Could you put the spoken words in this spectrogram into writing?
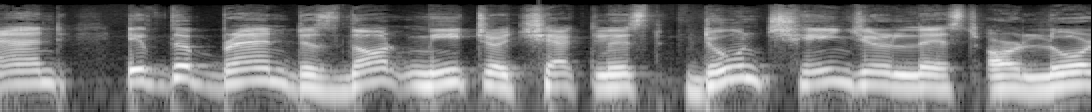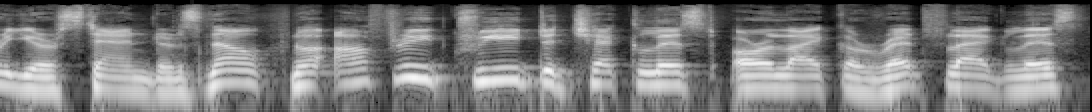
And if the brand does not meet your checklist, don't change your list or lower your standards. Now, now after you create a checklist or like a red flag list,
